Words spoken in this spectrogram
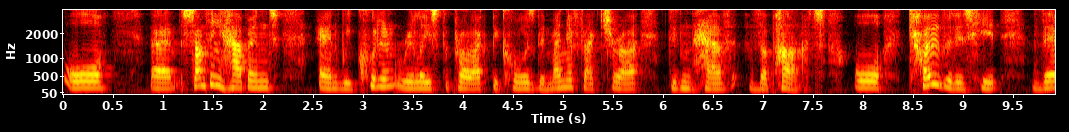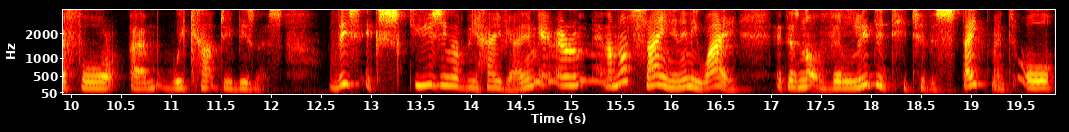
or um, something happened and we couldn't release the product because the manufacturer didn't have the parts, or COVID has hit, therefore um, we can't do business this excusing of behavior, and I'm not saying in any way it there's not validity to the statement or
